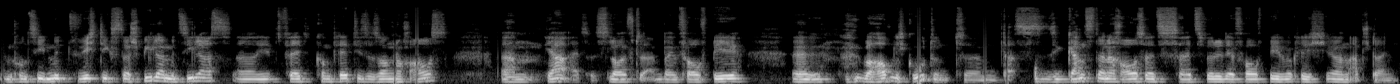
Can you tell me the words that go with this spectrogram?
im Prinzip mit wichtigster Spieler, mit Silas. Äh, jetzt fällt komplett die Saison noch aus. Ähm, ja, also es läuft beim VfB überhaupt nicht gut und ähm, das sieht ganz danach aus, als, als würde der VfB wirklich absteigen.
